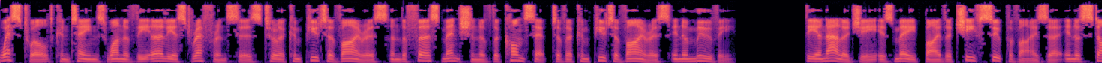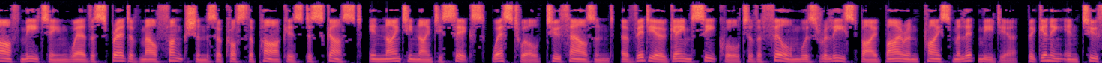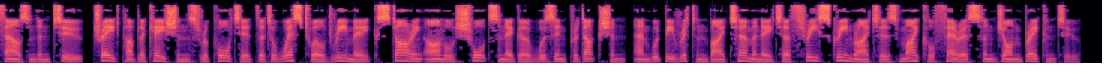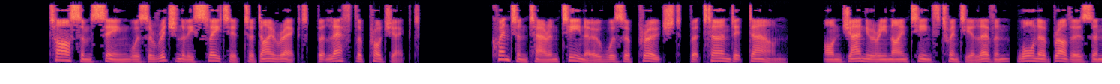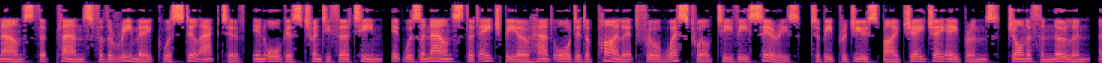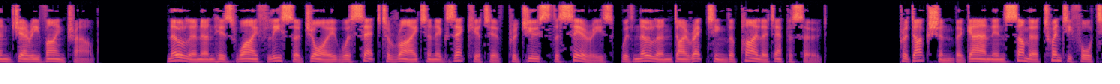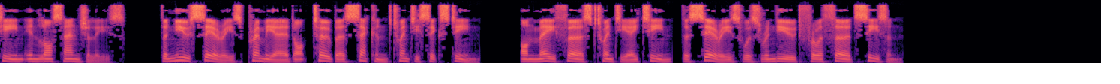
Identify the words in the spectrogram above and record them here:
Westworld contains one of the earliest references to a computer virus and the first mention of the concept of a computer virus in a movie. The analogy is made by the chief supervisor in a staff meeting where the spread of malfunctions across the park is discussed. In 1996, Westworld 2000, a video game sequel to the film, was released by Byron Preiss Media. Beginning in 2002, trade publications reported that a Westworld remake starring Arnold Schwarzenegger was in production, and would be written by Terminator 3 screen screenwriters Michael Ferris and John Brancato. Tarsem Singh was originally slated to direct, but left the project. Quentin Tarantino was approached, but turned it down. On January 19, 2011, Warner Brothers announced that plans for the remake were still active. In August 2013, it was announced that HBO had ordered a pilot for a Westworld TV series, to be produced by J.J. Abrams, Jonathan Nolan, and Jerry Weintraub. Nolan and his wife Lisa Joy were set to write and executive produce the series, with Nolan directing the pilot episode. Production began in summer 2014 in Los Angeles. The new series premiered October 2, 2016. On May 1, 2018, the series was renewed for a third season.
